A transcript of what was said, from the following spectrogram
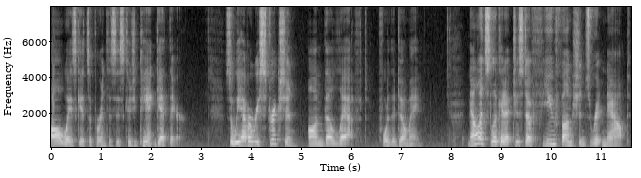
always gets a parenthesis because you can't get there. So we have a restriction on the left for the domain. Now let's look at just a few functions written out.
